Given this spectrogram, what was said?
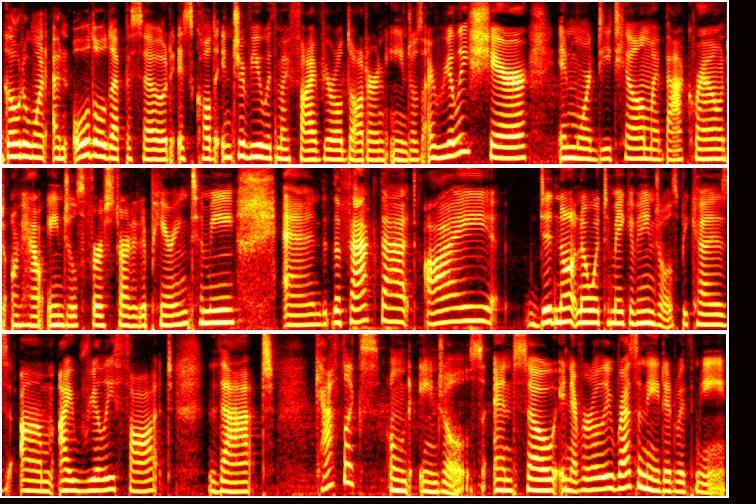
go to one an old old episode it's called interview with my five year old daughter and angels i really share in more detail my background on how angels first started appearing to me and the fact that i did not know what to make of angels because um, I really thought that Catholics owned angels. And so it never really resonated with me.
